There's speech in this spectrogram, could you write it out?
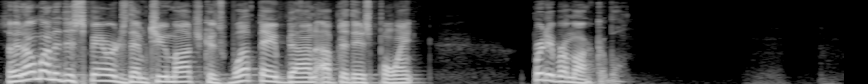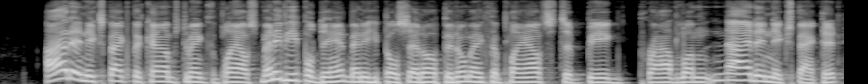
So I don't want to disparage them too much because what they've done up to this point, pretty remarkable. I didn't expect the Cubs to make the playoffs. Many people did. Many people said, oh, if they don't make the playoffs, it's a big problem. No, I didn't expect it.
